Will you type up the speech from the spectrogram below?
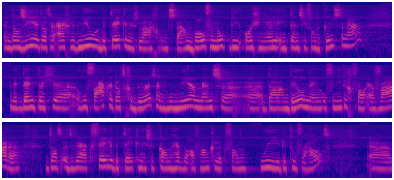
En dan zie je dat er eigenlijk nieuwe betekenislagen ontstaan bovenop die originele intentie van de kunstenaar. En ik denk dat je, hoe vaker dat gebeurt en hoe meer mensen uh, daaraan deelnemen, of in ieder geval ervaren dat het werk vele betekenissen kan hebben afhankelijk van hoe je je ertoe verhoudt, Ehm,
